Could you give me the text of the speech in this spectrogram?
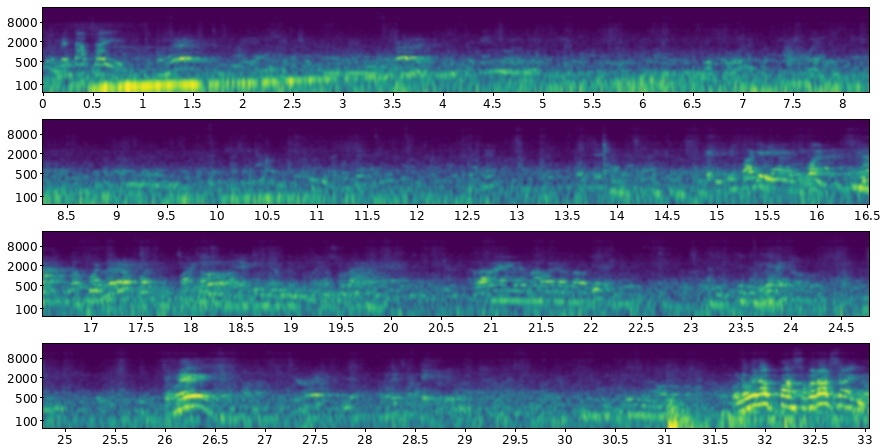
Enmendarse ahí. Va que bien. Bueno. No fuerte, no fuerte. Va que Ahora ver más o menos no lo tiene. ¡Ven! Pues no me das paso, pararse ahí.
